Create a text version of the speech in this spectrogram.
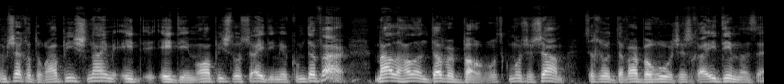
במשך התורה, על פי שניים עדים או על פי שלושה עדים יקום דבר. מה להלן דבר ברור, כמו ששם צריך להיות דבר ברור, שיש לך עדים לזה,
